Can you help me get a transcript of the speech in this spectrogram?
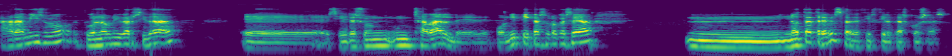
ahora mismo, tú en la universidad, eh, si eres un, chaval de, políticas o lo que sea, mm, no te atreves a decir ciertas cosas,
